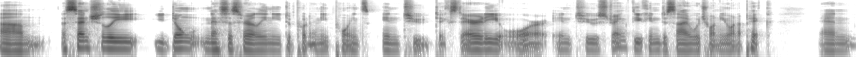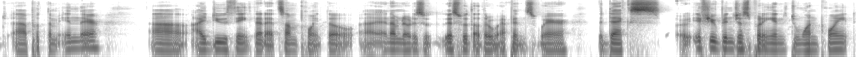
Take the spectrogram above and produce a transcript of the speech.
um, essentially, you don't necessarily need to put any points into dexterity or into strength. You can decide which one you want to pick and uh, put them in there. Uh, I do think that at some point, though, uh, and I've noticed this with other weapons, where the dex, if you've been just putting it into one point,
